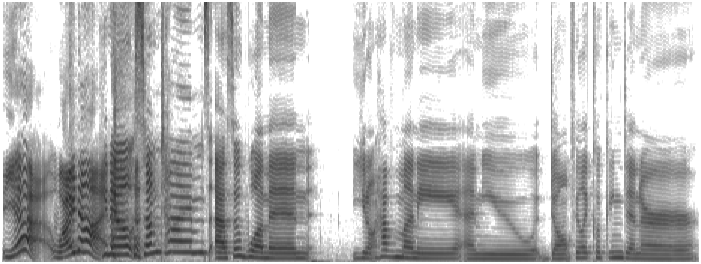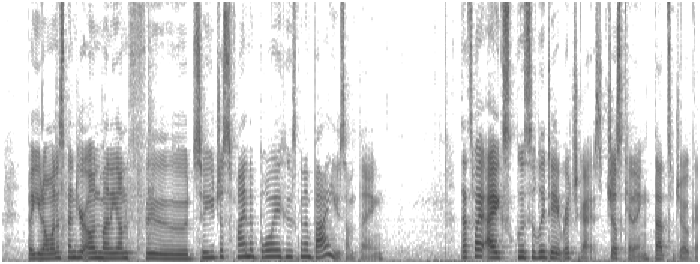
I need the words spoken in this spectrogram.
Yeah, why not? you know, sometimes as a woman, you don't have money and you don't feel like cooking dinner, but you don't want to spend your own money on food. So you just find a boy who's going to buy you something. That's why I exclusively date rich guys. Just kidding. That's a joke. I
